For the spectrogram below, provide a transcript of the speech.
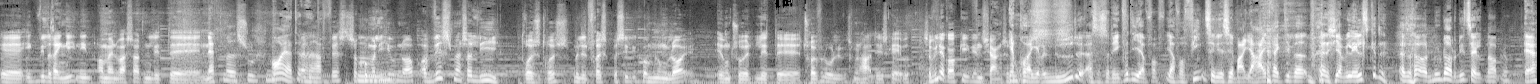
øh, ikke ville ringe en ind, og man var sådan lidt øh, natmadsulten, Åh ja, det man havde haft fest, så kunne man lige hive den op. Og hvis man så lige drøse drøs med lidt frisk basilikum, nogle løg, eventuelt lidt øh, trøffelolie, hvis man har det i skabet. Så vil jeg godt give det en chance. Jamen prøv at, jeg vil nyde det. Altså, så det er ikke, fordi jeg er for, jeg er for fin til det. Jeg siger bare, jeg har ikke rigtig været... Men jeg vil elske det. Altså, og nu har du lige talt den op, jo. Ja,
